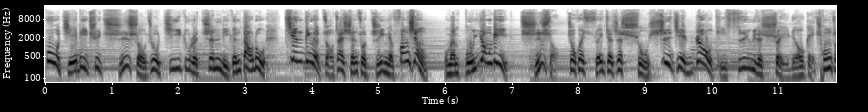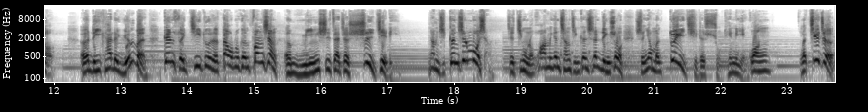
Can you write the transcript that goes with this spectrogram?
不竭力去持守住基督的真理跟道路，坚定的走在神所指引的方向，我们不用力持守，就会随着这属世界肉体私欲的水流给冲走，而离开了原本跟随基督的道路跟方向，而迷失在这世界里。那么，其更深的默想。这进入的画面跟场景，更深的领受神要我们对齐的属天的眼光。那接着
